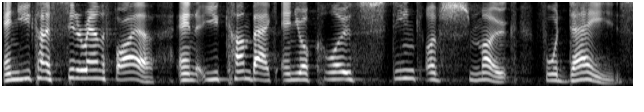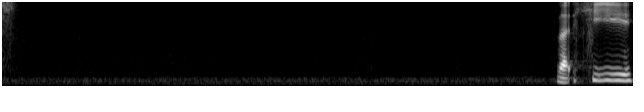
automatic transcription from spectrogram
And you kind of sit around the fire and you come back and your clothes stink of smoke for days. That he,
